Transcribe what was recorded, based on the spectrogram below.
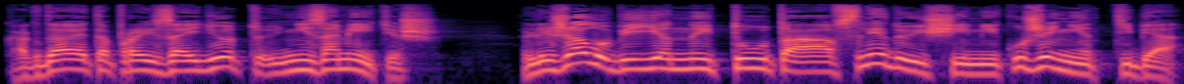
Когда это произойдет, не заметишь. Лежал убиенный тут, а в следующий миг уже нет тебя.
